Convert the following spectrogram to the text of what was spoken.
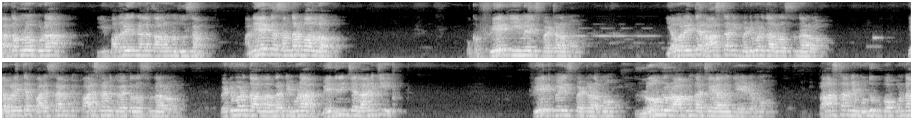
గతంలో కూడా ఈ పదహైదు నెలల కాలంలో చూసాం. అనేక సందర్భాల్లో ఒక ఫేక్ ఈమెయిల్స్ పెట్టడము ఎవరైతే రాష్ట్రానికి పెట్టుబడిదారులు వస్తున్నారో ఎవరైతే పారిశ్రామిక పారిశ్రామికవేత్తలు వస్తున్నారో పెట్టుబడిదారులందరినీ కూడా బెదిరించేదానికి ఫేక్ బెయిల్స్ పెట్టడము లోన్లు రాకుండా చేయాలని చేయడము రాష్ట్రాన్ని ముందుకు పోకుండా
